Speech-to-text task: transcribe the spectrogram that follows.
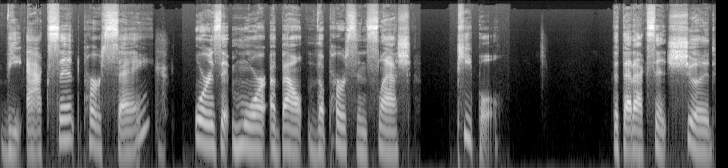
the accent per se, or is it more about the person slash people that that accent should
